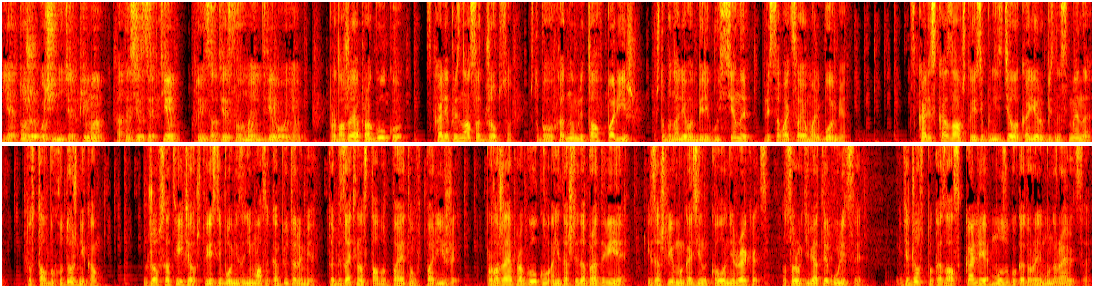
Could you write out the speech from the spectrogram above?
Я тоже очень нетерпимо относился к тем, кто не соответствовал моим требованиям. Продолжая прогулку, Скали признался Джобсу, что по выходным летал в Париж, чтобы на левом берегу Сены рисовать в своем альбоме. Скали сказал, что если бы не сделал карьеру бизнесмена, то стал бы художником. Джобс ответил, что если бы он не занимался компьютерами, то обязательно стал бы поэтом в Париже. Продолжая прогулку, они дошли до Бродвея и зашли в магазин Colony Records на 49-й улице, где Джобс показал Скалли музыку, которая ему нравится.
